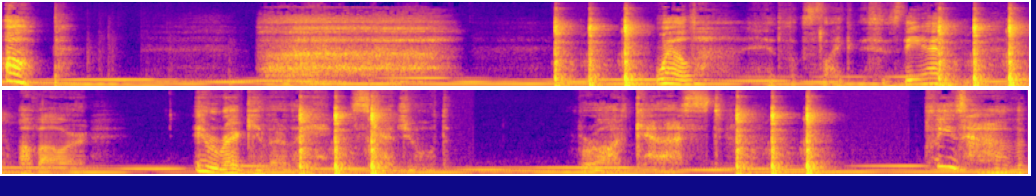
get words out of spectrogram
up. well, it looks like this is the end of our irregularly scheduled broadcast. Please have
